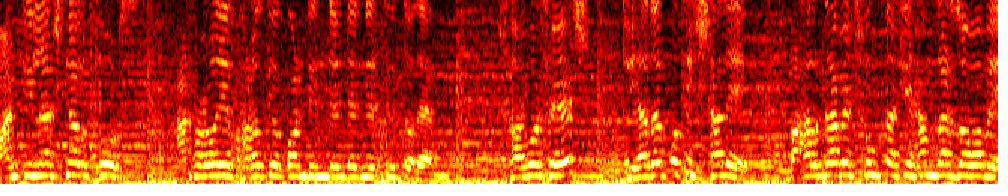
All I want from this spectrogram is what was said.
মাল্টিন্যাশনাল ফোর্স আঠারো এ ভারতীয় কন্টিনজেন্টের নেতৃত্ব দেন। সর্বশেষ দুই হাজার পঁচিশ সালে পাহালগ্রামের সন্ত্রাসী হামলার জবাবে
